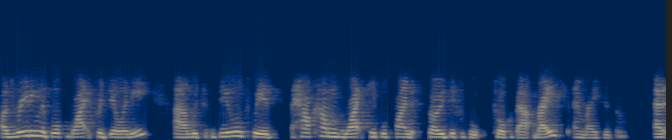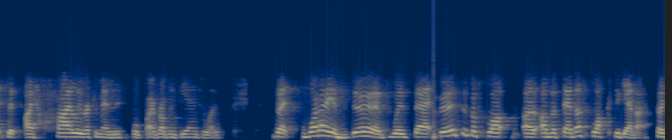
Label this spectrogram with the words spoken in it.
I was reading the book White Fragility, um, which deals with how come white people find it so difficult to talk about race and racism. And it's a, I highly recommend this book by Robin DiAngelo. But what I observed was that birds of a flock uh, of a feather flock together. So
